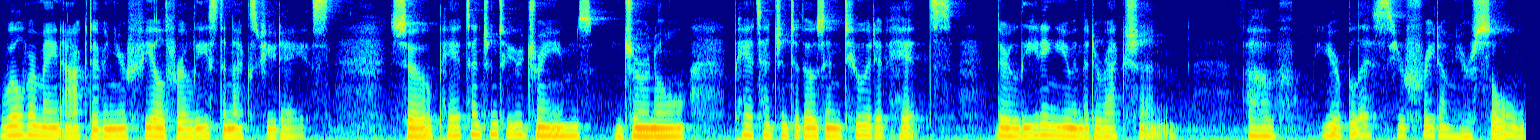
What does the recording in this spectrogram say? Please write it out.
will remain active in your field for at least the next few days. So pay attention to your dreams, journal, pay attention to those intuitive hits. They're leading you in the direction of your bliss, your freedom, your soul,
